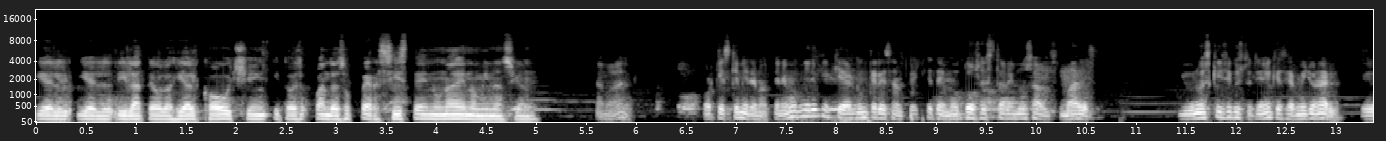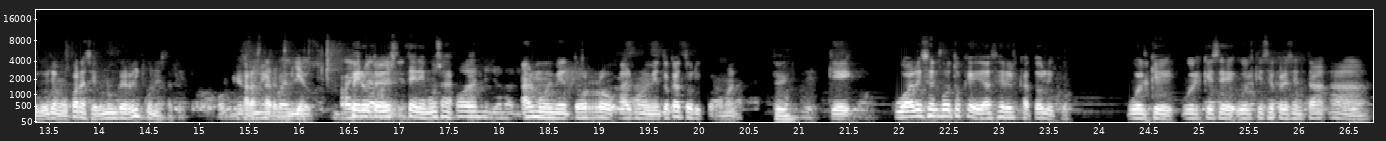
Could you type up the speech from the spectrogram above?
y, el, y, el, y la teología del coaching y todo eso, cuando eso persiste en una denominación. Está mal. Porque es que, mire, no, tenemos, mire que aquí hay algo interesante, que tenemos dos estaremos abismales. Y uno es que dice que usted tiene que ser millonario. Y lo llamó para ser un hombre rico en esta tierra. Porque para estar bien. Pero entonces tenemos a- al, movimiento ro- al movimiento católico romano. Sí. Que, ¿Cuál es el voto que debe hacer el católico? O el que, o el que, se, o el que se presenta a,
